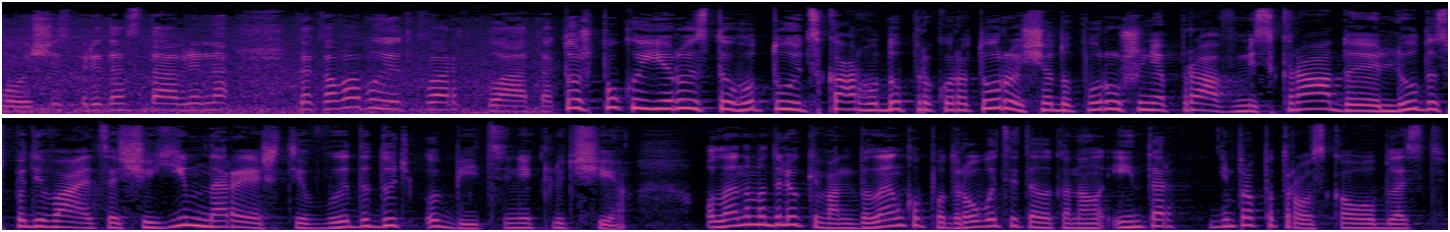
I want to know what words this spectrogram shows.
площадь предоставлена, какова будет квартплата. Тож, поки юристи готують скаргу до прокуратури щодо порушення прав міськрадою, люди сподіваються, що їм нарешті видадуть обіцяні ключі. Олена Медалюк, Іван Біленко, подробиці телеканал Інтер, Дніпропетровська область.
